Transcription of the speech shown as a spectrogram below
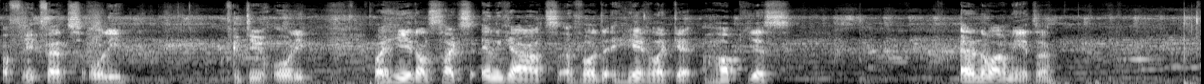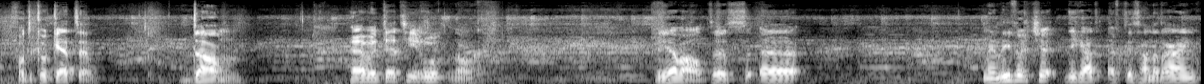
of frietvet, olie, frituurolie. Waar hier dan straks in gaat voor de heerlijke hapjes en de warm eten. Voor de kroketten. Dan hebben we dit hier ook nog. Jawel, dus uh, mijn lievertje die gaat even aan de drank.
